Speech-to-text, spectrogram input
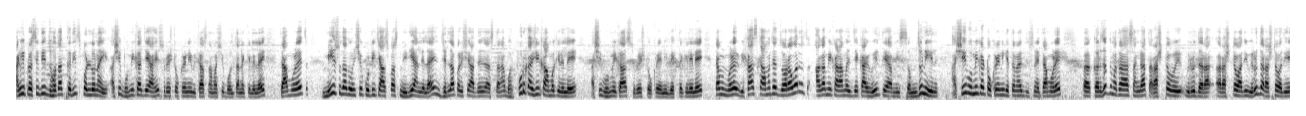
आणि मी प्रसिद्धी झोतात कधीच पडलो नाही अशी भूमिका जी आहे सुरेश टोकरेंनी विकासनामाशी बोलताना केलेलं आहे. त्यामुळेच मी सुद्धा दोनशे कोटीच्या आसपास निधी आणलेला आहे. जिल्हा परिषद अध्यक्ष असताना भरपूर काही कामं केलेली आहे अशी भूमिका सुरेश टोकरे यांनी व्यक्त केलेली आहे. त्यामुळे विकास कामाच्या जोरावरच आगामी काळामध्ये जे काय होईल ते आम्ही समजून येईल. अशी भूमिका टोकरेंनी घेताना दिसून आहे त्यामुळे कर्जत मतदारसंघात राष्ट्र विरुद्ध रा राष्ट्रवादी विरुद्ध राष्ट्रवादी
